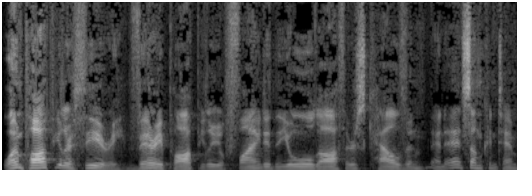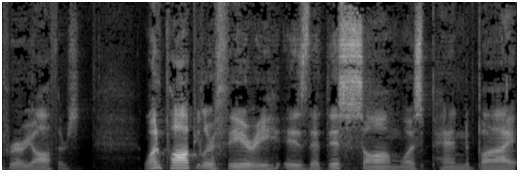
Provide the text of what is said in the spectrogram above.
One popular theory, very popular, you'll find in the old authors, Calvin, and, and some contemporary authors. One popular theory is that this psalm was penned by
